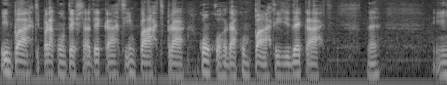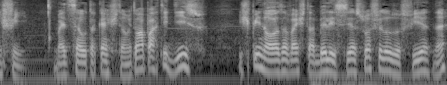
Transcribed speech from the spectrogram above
em parte para contestar Descartes, em parte para concordar com parte de Descartes. Né? Enfim, mas isso é outra questão. Então, a partir disso, Spinoza vai estabelecer a sua filosofia, né?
